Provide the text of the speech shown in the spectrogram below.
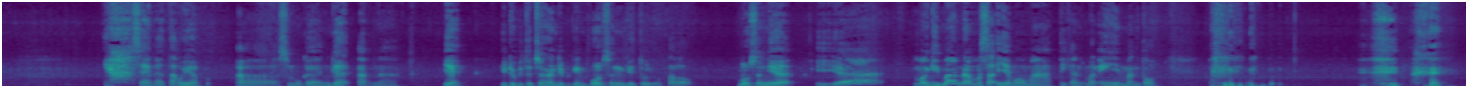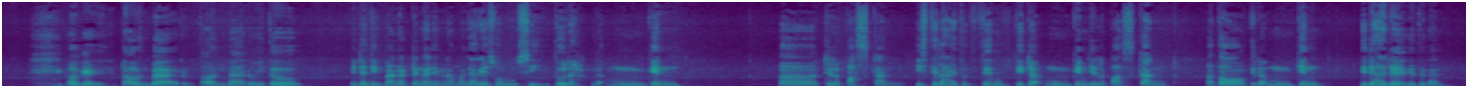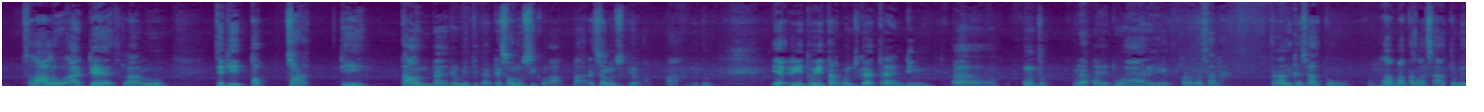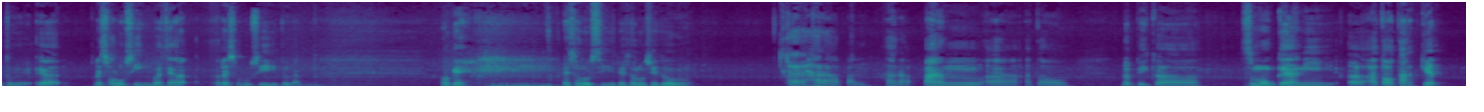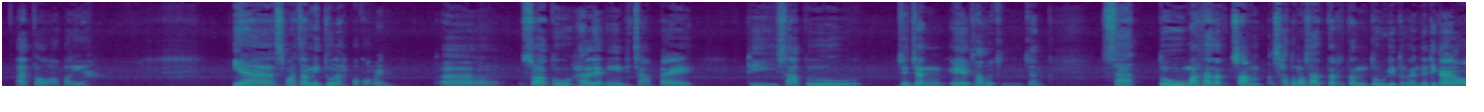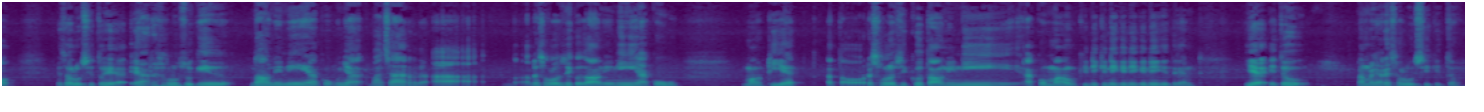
Ya, saya nggak tahu ya. Uh, semoga enggak karena ya hidup itu jangan dibikin bosan gitu loh. Kalau bosan ya, ya mau gimana masa iya mau mati kan iman iman toh okay, tahun baru. Tahun baru itu identik banget dengan yang namanya resolusi. Itu udah nggak mungkin uh, dilepaskan. Istilah itu tuh tidak mungkin dilepaskan atau tidak mungkin tidak ada gitu kan. Selalu ada, selalu jadi top chart di tahun baru gitu kan. Resolusiku apa? Resolusiku apa? Itu ya di Twitter pun juga trending uh, untuk berapa ya dua hari ya, kalau nggak salah tanggal 31 sama tanggal 1 gitu ya resolusi bahasanya resolusi gitu kan oke okay. resolusi resolusi itu kayak harapan harapan uh, atau lebih ke semoga nih uh, atau target atau apa ya ya semacam itulah pokoknya uh, suatu hal yang ingin dicapai di satu jenjang eh satu jenjang satu masa ter, satu masa tertentu gitu kan. Jadi kalau resolusi itu ya ya resolusi tahun ini aku punya pacar. Uh, resolusiku tahun ini aku mau diet atau resolusiku tahun ini aku mau gini gini gini gini gitu kan. Ya itu namanya resolusi gitu.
